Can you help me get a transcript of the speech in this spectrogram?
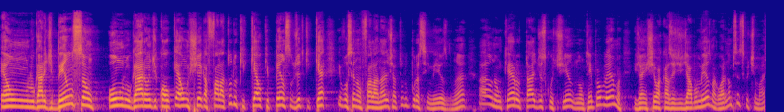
É um lugar de bênção ou um lugar onde qualquer um chega, fala tudo o que quer, o que pensa, do jeito que quer, e você não fala nada, deixa tudo por si mesmo, né? Ah, eu não quero estar tá discutindo, não tem problema. Já encheu a casa de diabo mesmo, agora não precisa discutir mais.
